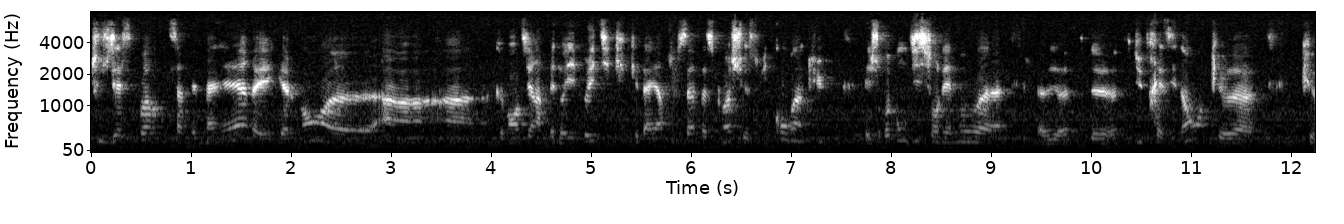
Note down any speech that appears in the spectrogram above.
touche d'espoir d'une certaine manière et également euh, un, comment dire, un plaidoyer politique qui est derrière tout ça parce que moi je suis convaincu et je rebondis sur les mots euh, euh, du président que, que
